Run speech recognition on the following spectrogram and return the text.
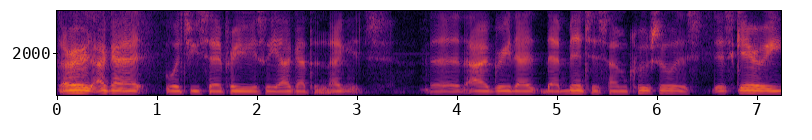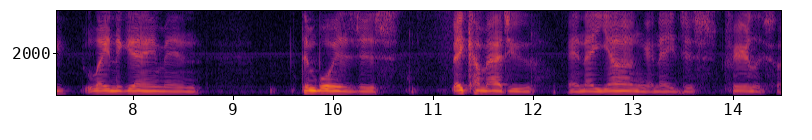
Third, I got what you said previously. I got the Nuggets. Uh, I agree that that bench is something crucial. It's it's scary late in the game, and them boys just they come at you, and they young and they just fearless. So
